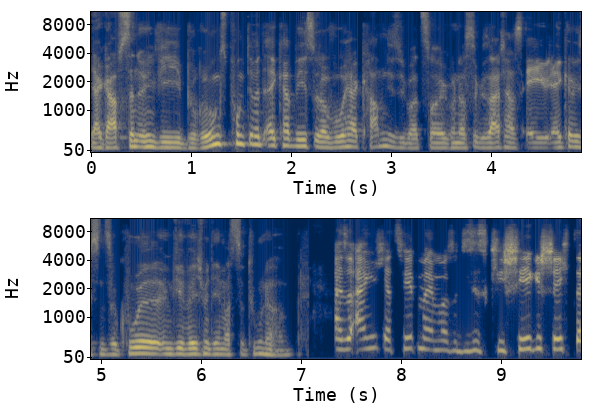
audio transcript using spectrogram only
Ja, gab es denn irgendwie Berührungspunkte mit LKWs oder woher kam diese Überzeugung, dass du gesagt hast, ey, LKWs sind so cool, irgendwie will ich mit denen was zu tun haben? Also eigentlich erzählt man immer so dieses Klischee-Geschichte.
